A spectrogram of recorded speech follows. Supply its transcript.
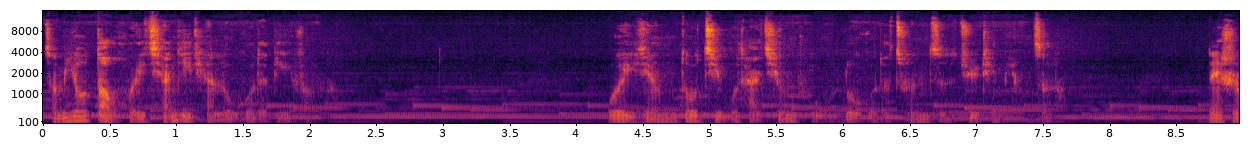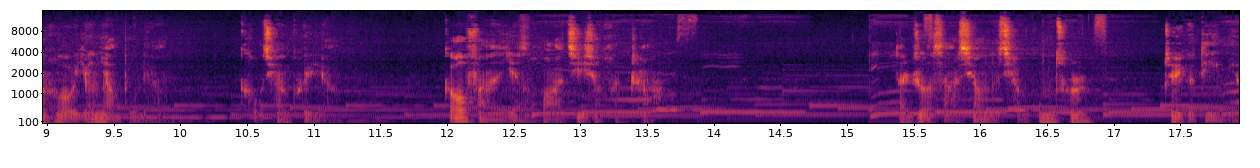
怎么又倒回前几天路过的地方了？我已经都记不太清楚路过的村子具体名字了。那时候营养不良，口腔溃疡，高反眼花，记性很差。但热萨乡的强公村，这个地名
